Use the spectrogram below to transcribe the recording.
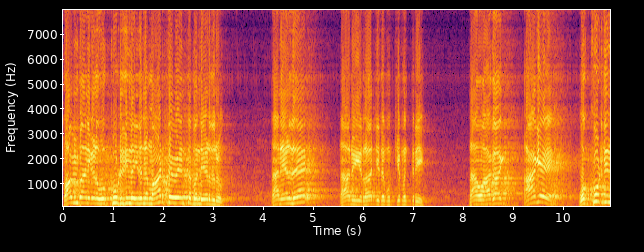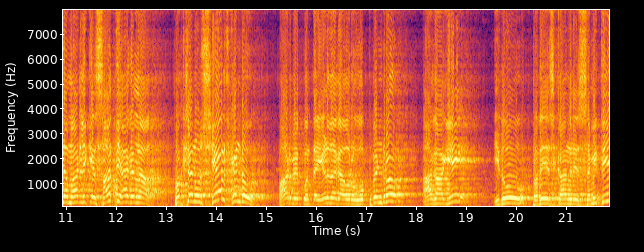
ಸ್ವಾಭಿಮಾನಿಗಳ ಒಕ್ಕೂಟದಿಂದ ಇದನ್ನು ಮಾಡ್ತೇವೆ ಅಂತ ಬಂದು ಹೇಳಿದ್ರು. ನಾನು ಹೇಳಿದೆ, ನಾನು ಈ ರಾಜ್ಯದ ಮುಖ್ಯಮಂತ್ರಿ. ನಾವು ಹಾಗಾಗಿ ಹಾಗೆ ಒಕ್ಕೂಟದಿಂದ ಮಾಡಲಿಕ್ಕೆ ಸಾಧ್ಯ ಆಗಲ್ಲ. ಪಕ್ಷನು ಸೇರಿಸ್ಕೊಂಡು ಮಾಡಬೇಕು ಅಂತ ಹೇಳಿದಾಗ ಅವರು ಒಪ್ಕೊಂಡ್ರು. ಹಾಗಾಗಿ ಇದು ಪ್ರದೇಶ ಕಾಂಗ್ರೆಸ್ ಸಮಿತಿ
